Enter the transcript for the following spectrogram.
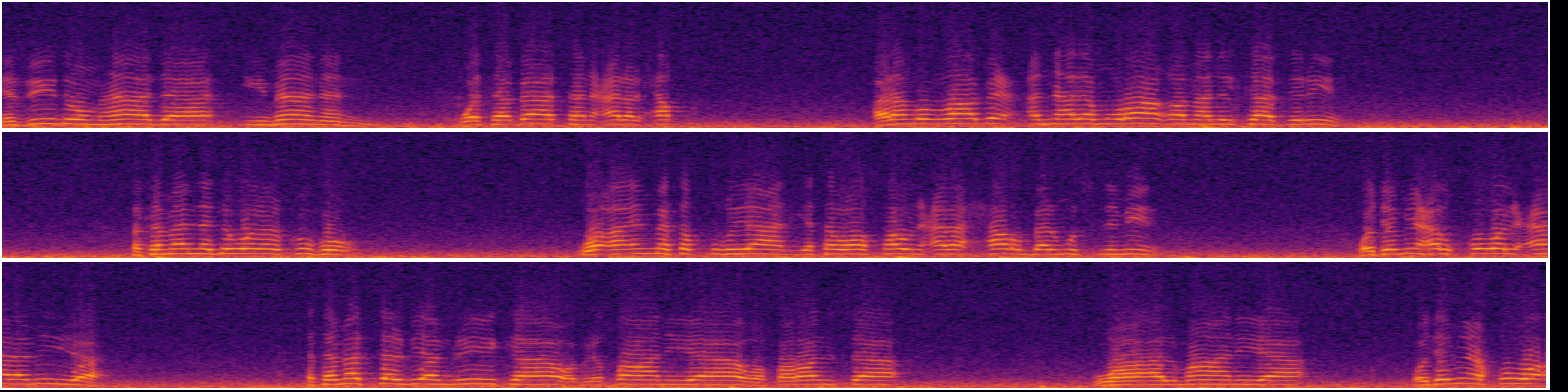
يزيدهم هذا إيمانا وثباتا على الحق. الأمر الرابع أن هذا مراغمة للكافرين. فكما أن دول الكفر وأئمة الطغيان يتواصون على حرب المسلمين وجميع القوى العالمية تتمثل بأمريكا وبريطانيا وفرنسا وألمانيا وجميع قوى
